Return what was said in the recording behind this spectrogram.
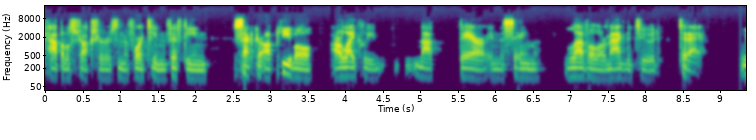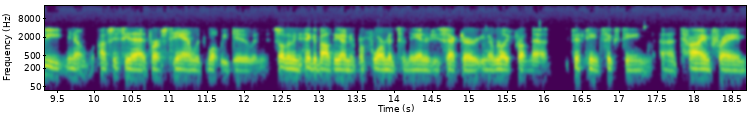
capital structures in the 14 and 15 sector upheaval are likely not there in the same level or magnitude today we, you know, obviously see that firsthand with what we do. And so when you think about the underperformance in the energy sector, you know, really from that 15, 16 uh, time frame,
